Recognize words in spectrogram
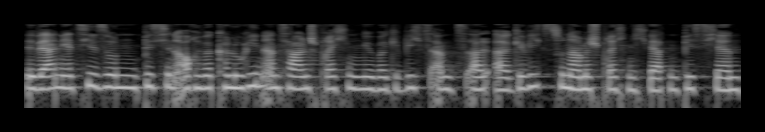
Wir werden jetzt hier so ein bisschen auch über Kalorienanzahlen sprechen, über Gewichtsanzahl, äh, Gewichtszunahme sprechen. Ich werde ein bisschen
